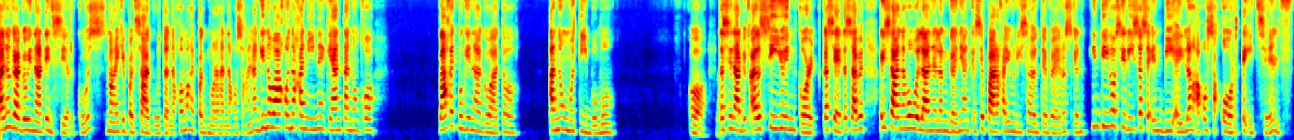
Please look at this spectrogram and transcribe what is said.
anong gagawin natin, circus? Makikipagsagutan ako, makipagmurahan ako sa kanila. Ginawa ko na kanina, eh, kaya ang tanong ko, bakit mo ginagawa 'to? Anong motibo mo? Oh, tas sinabi ko, "I'll see you in court." Kasi tas sabi, "Ay sana ho wala na lang ganyan kasi para kayong Risa Hontiveros gano'n." Hindi ho si Risa sa NBI lang, ako sa korte itself.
